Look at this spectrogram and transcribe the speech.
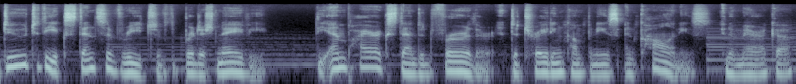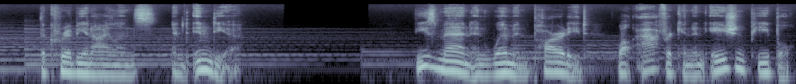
Due to the extensive reach of the British Navy, the empire extended further into trading companies and colonies in America, the Caribbean islands, and India. These men and women partied while African and Asian people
